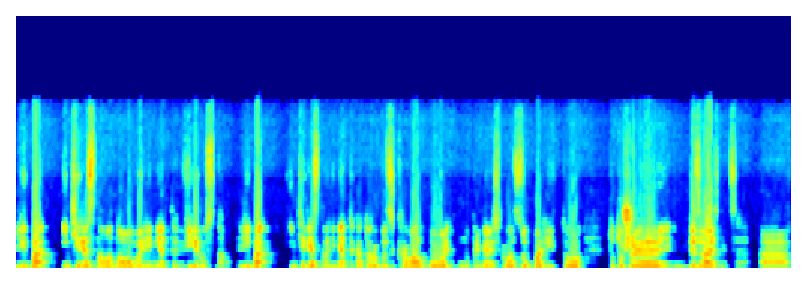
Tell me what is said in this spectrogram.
либо интересного нового элемента, вирусного, либо интересного элемента, который бы закрывал боль. Например, если у вас зуб болит, то тут уже без разницы, а,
